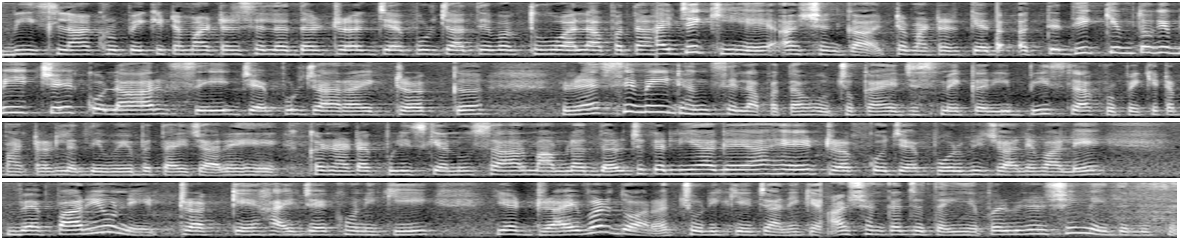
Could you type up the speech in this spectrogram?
20 लाख रुपए के टमाटर से लदा ट्रक जयपुर जाते वक्त हुआ लापता। हाईजेक की है आशंका। टमाटर के अत्यधिक कीमतों के बीच कोलार से जयपुर जा रहा एक ट्रक रहस्यमयी ढंग से लापता हो चुका है, जिसमें करीब 20 लाख रुपए के टमाटर लदे हुए बताए जा रहे हैं। कर्नाटक पुलिस के अनुसार मामला दर्ज कर लिया गया है। ट्रक को जयपुर भिजवाने वाले व्यापारियों ने ट्रक के हाईजैक होने की या ड्राइवर द्वारा चोरी किए जाने की आशंका जताई है। परवीन सिंह, नई दिल्ली से।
